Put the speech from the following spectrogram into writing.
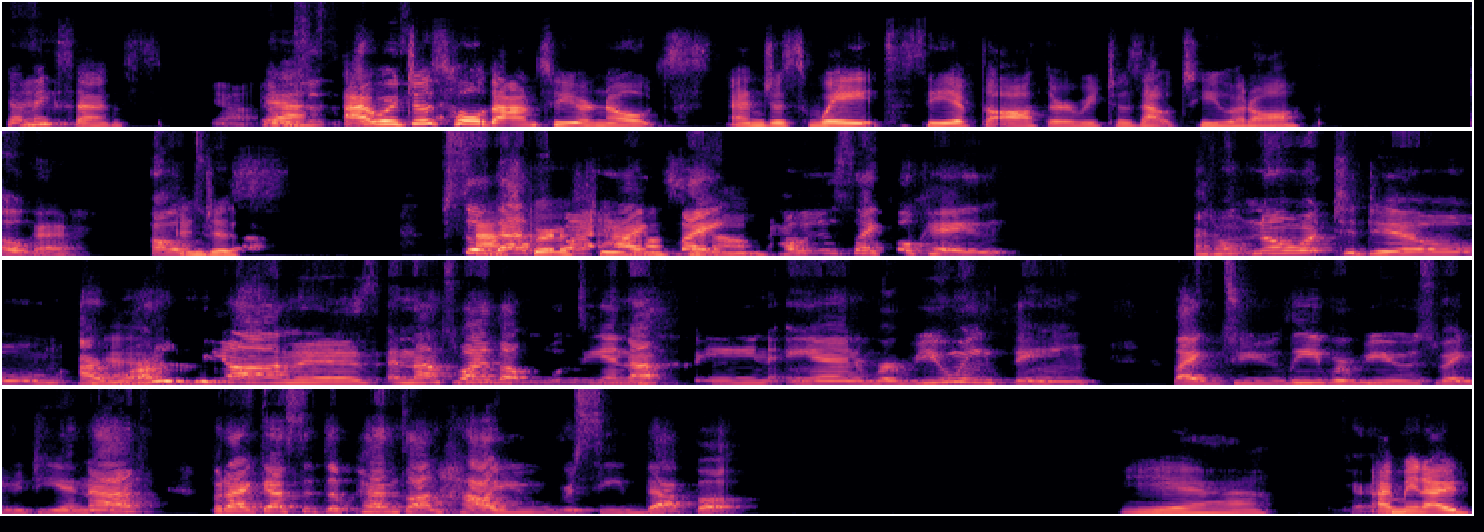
That and, makes sense. Yeah. Yeah. Just, I would just hold on to your notes and just wait to see if the author reaches out to you at all. Okay. I'll and just that. so that's why I like I was just like, okay, I don't know what to do. I yeah. want to be honest. And that's why the whole DNF thing and reviewing thing like, do you leave reviews when you DNF? But I guess it depends on how you receive that book. Yeah. Okay. I mean, I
